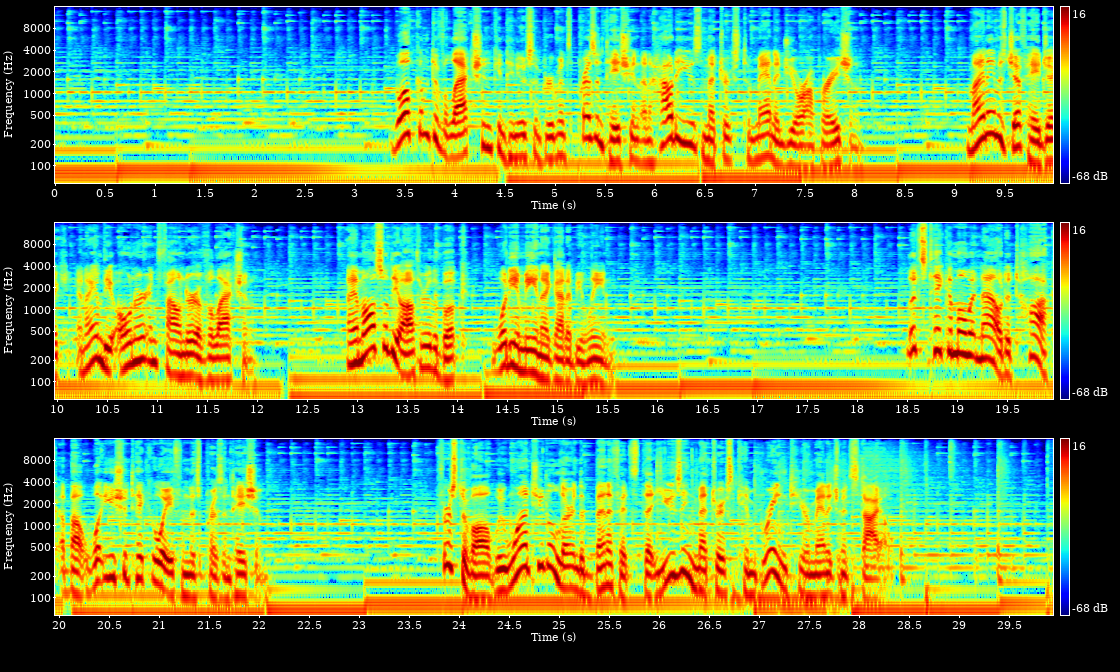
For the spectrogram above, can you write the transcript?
Welcome to Velaction Continuous Improvement's presentation on how to use metrics to manage your operation. My name is Jeff Hajek, and I am the owner and founder of Velaction. I am also the author of the book, What Do You Mean I Gotta Be Lean? Let's take a moment now to talk about what you should take away from this presentation. First of all, we want you to learn the benefits that using metrics can bring to your management style.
